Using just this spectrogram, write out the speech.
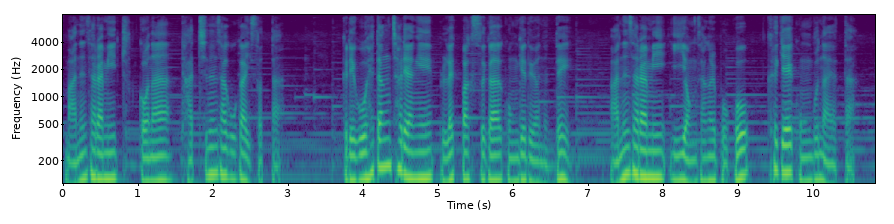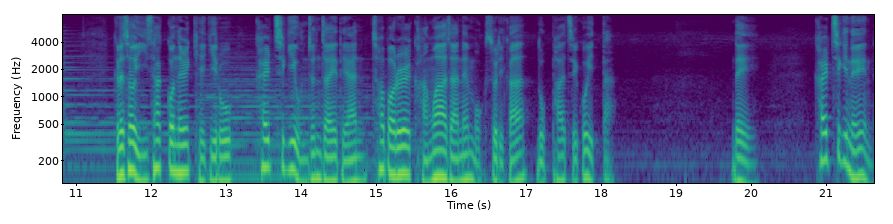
많은 사람이 죽거나 다치는 사고가 있었다. 그리고 해당 차량의 블랙박스가 공개되었는데 많은 사람이 이 영상을 보고 크게 공분하였다. 그래서 이 사건을 계기로 칼치기 운전자에 대한 처벌을 강화하자는 목소리가 높아지고 있다. 네. 칼치기는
